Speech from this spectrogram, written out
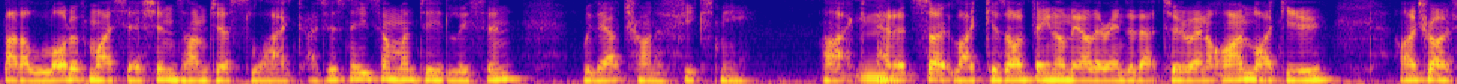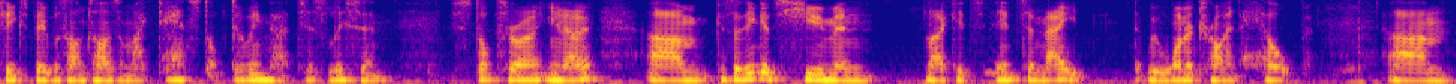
But a lot of my sessions, I'm just like, I just need someone to listen without trying to fix me. Like, mm. and it's so like because I've been on the other end of that too, and I'm like you. I try to fix people sometimes. I'm like, Dan, stop doing that. Just listen. Stop throwing. You know, um, because I think it's human. Like it's it's innate that we want to try and help. Um,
